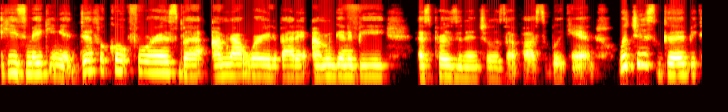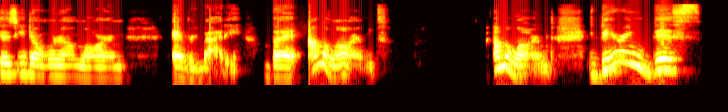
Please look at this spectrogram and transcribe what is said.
he's making it difficult for us, but I'm not worried about it. I'm going to be as presidential as I possibly can, which is good because you don't want to alarm everybody. But I'm alarmed. I'm alarmed. During this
